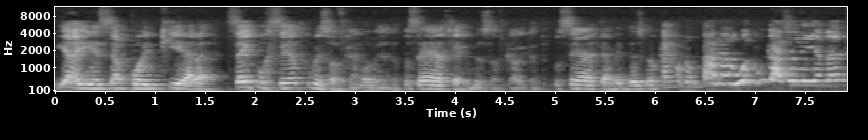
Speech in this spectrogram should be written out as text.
E aí esse apoio que era 100% começou a ficar 90%, que começou a ficar 80%, e, ah, meu Deus, meu carro não está na rua com gasolina,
